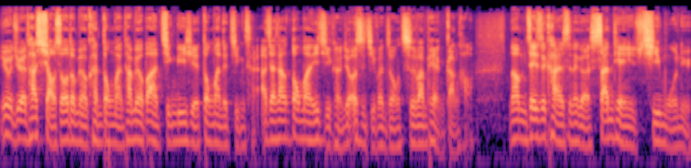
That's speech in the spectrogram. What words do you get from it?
因为我觉得他小时候都没有看动漫，他没有办法经历一些动漫的精彩，啊，加上动漫一集可能就二十几分钟，吃饭配很刚好。那我们这次看的是那个山田与七魔女，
